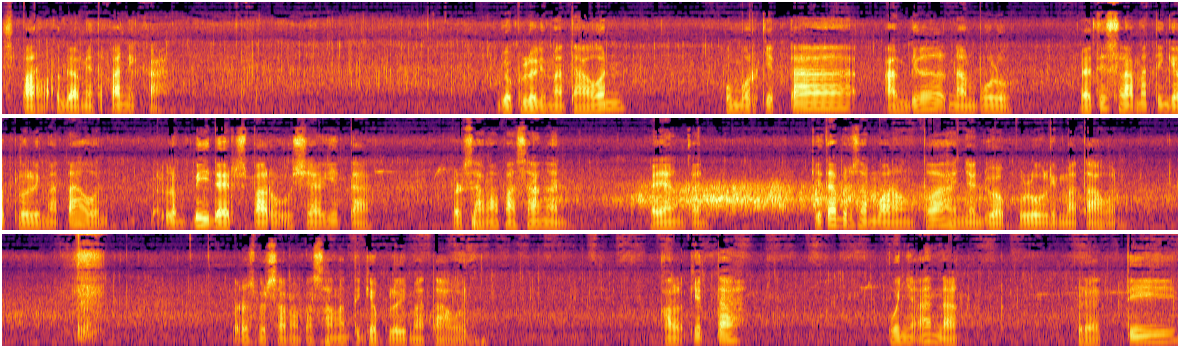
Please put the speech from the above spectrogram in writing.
Separuh agama itu kan nikah. 25 tahun umur kita ambil 60 berarti selama 35 tahun lebih dari separuh usia kita bersama pasangan. Bayangkan kita bersama orang tua hanya 25 tahun. Terus bersama pasangan 35 tahun. Kalau kita punya anak berarti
